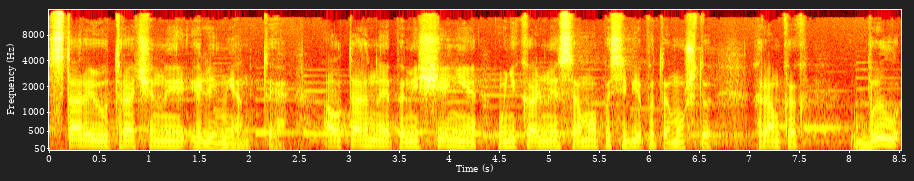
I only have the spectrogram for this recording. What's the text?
старые утраченные элементы, алтарное помещение уникальное само по себе, потому что храм как был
